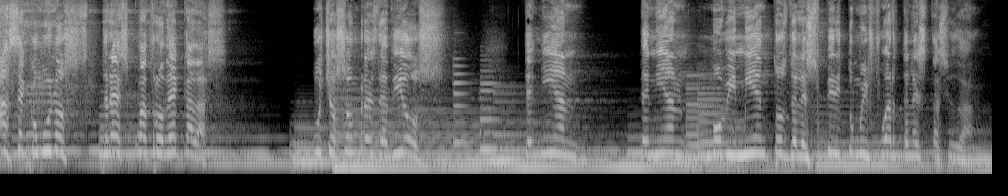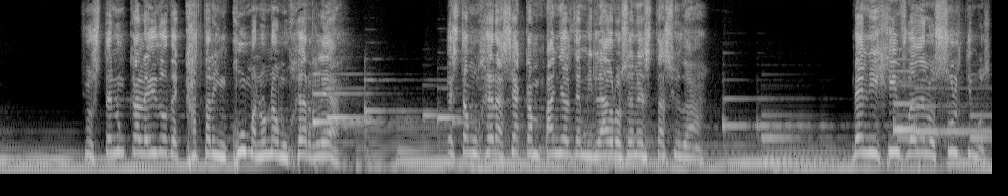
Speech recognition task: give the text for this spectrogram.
Hace como unos 3, 4 décadas, muchos hombres de Dios tenían, tenían movimientos del Espíritu muy fuerte en esta ciudad. Si usted nunca ha leído de Catherine Kuhlman, una mujer, lea. Esta mujer hacía campañas de milagros en esta ciudad. Hinn fue de los últimos.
